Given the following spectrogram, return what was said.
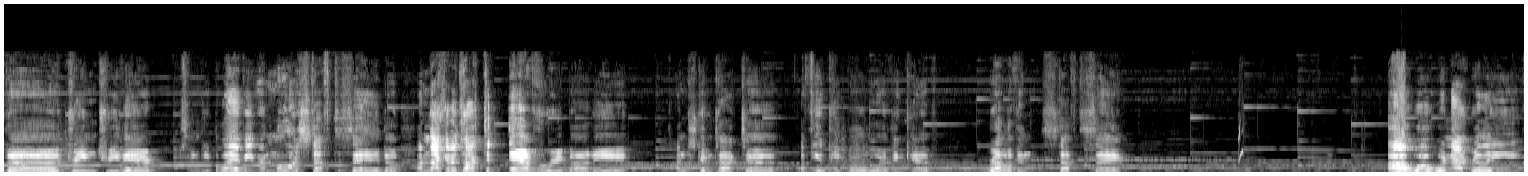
the dream tree there, some people have even more stuff to say, though. I'm not going to talk to everybody. I'm just going to talk to a few people who I think have relevant stuff to say. Oh, well, we're not really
